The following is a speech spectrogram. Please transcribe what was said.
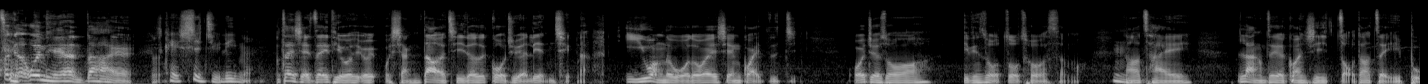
这个问题也很大哎。可以试举例吗？在写这一题，我有我想到的其实都是过去的恋情了。以往的我都会先怪自己，我会觉得说一定是我做错了什么，然后才让这个关系走到这一步。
